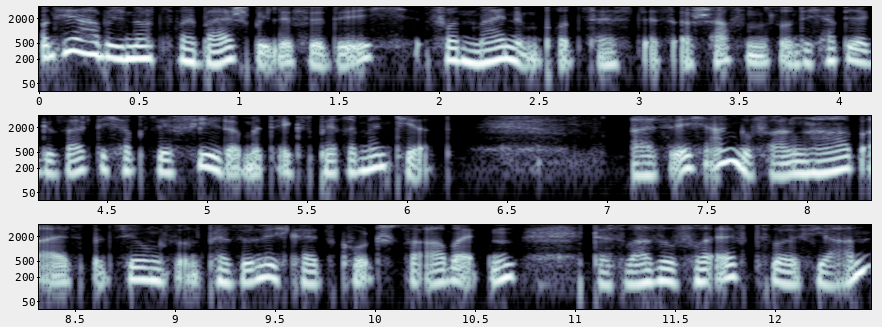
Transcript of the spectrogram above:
Und hier habe ich noch zwei Beispiele für dich von meinem Prozess des Erschaffens. Und ich habe ja gesagt, ich habe sehr viel damit experimentiert. Als ich angefangen habe, als Beziehungs- und Persönlichkeitscoach zu arbeiten, das war so vor elf, zwölf Jahren,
